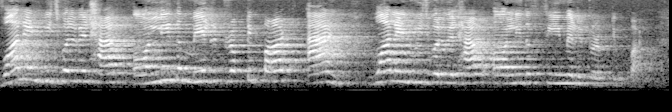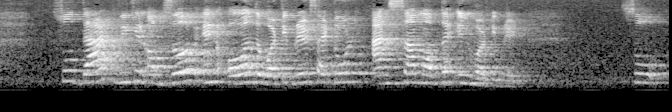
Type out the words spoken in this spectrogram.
one individual will have only the male reproductive part and one individual will have only the female reproductive part. So that we can observe in all the vertebrates I told and some of the invertebrate. So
